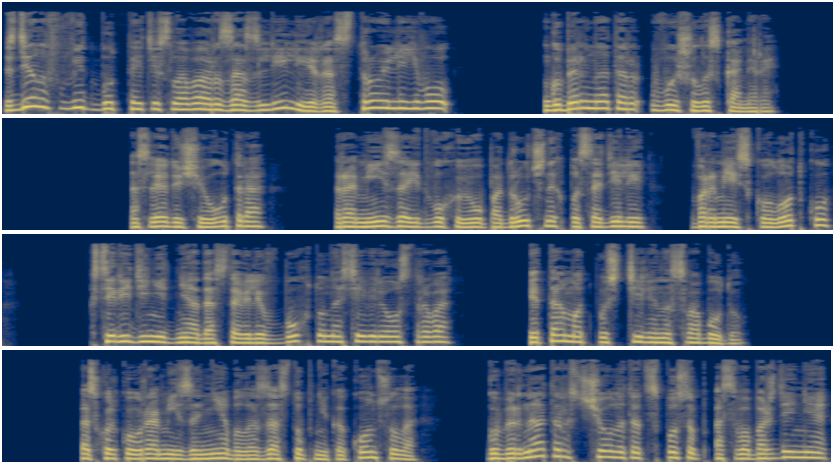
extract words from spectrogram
Сделав вид, будто эти слова разозлили и расстроили его, губернатор вышел из камеры. На следующее утро Рамиза и двух его подручных посадили в армейскую лодку, к середине дня доставили в бухту на севере острова и там отпустили на свободу. Поскольку у Рамиза не было заступника консула, губернатор счел этот способ освобождения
